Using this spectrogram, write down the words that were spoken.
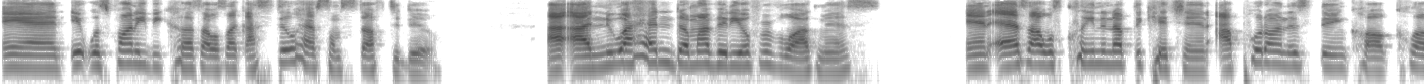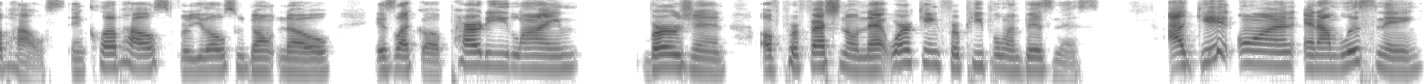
And it was funny because I was like, I still have some stuff to do. I, I knew I hadn't done my video for Vlogmas. And as I was cleaning up the kitchen, I put on this thing called Clubhouse. And Clubhouse, for those who don't know, is like a party line version of professional networking for people in business. I get on and I'm listening,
